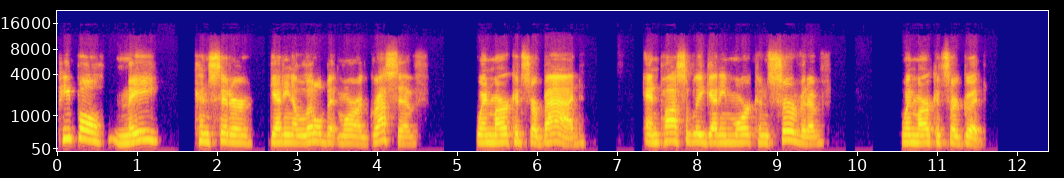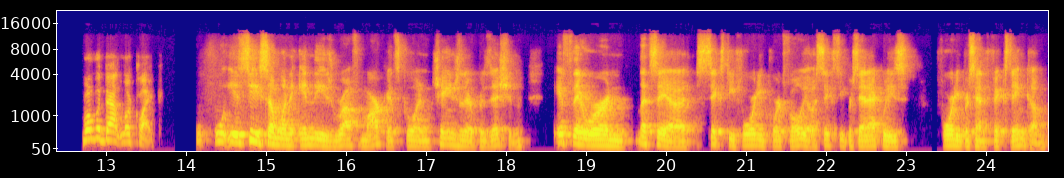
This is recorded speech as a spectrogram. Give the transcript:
people may consider getting a little bit more aggressive when markets are bad and possibly getting more conservative when markets are good. What would that look like? Well, you see someone in these rough markets go and change their position. If they were in, let's say, a 60 40 portfolio, 60% equities, 40% fixed income,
